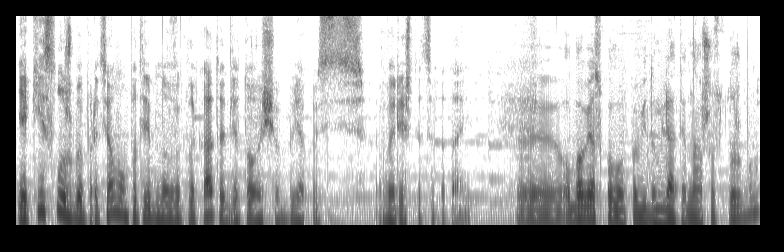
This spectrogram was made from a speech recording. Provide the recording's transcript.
Які служби при цьому потрібно викликати для того, щоб якось вирішити це питання? Е, обов'язково повідомляти нашу службу,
